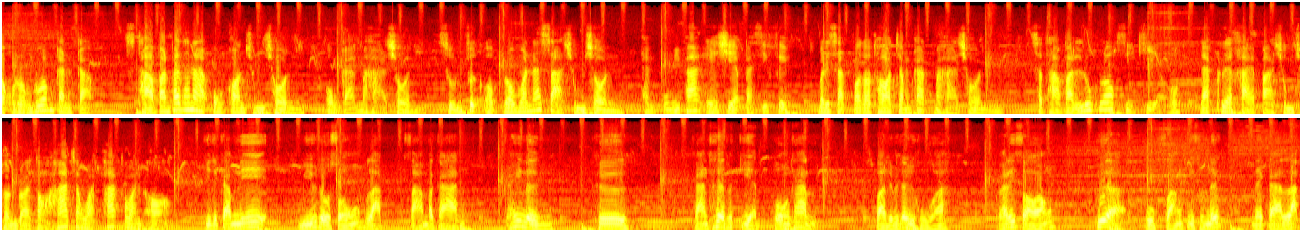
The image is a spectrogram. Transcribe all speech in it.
ตกลงร่วมกันกับสถาบันพัฒนาองค์กรชุมชน องค์การมหาชน ศูนย์ฝึกอบรมวรรณศาสตร์ชุมชน แห่งภูมิภาคเอเชียแปซิฟิก บริษัทปตทจำกัดมหาชน สถาบันลูกโลกสีเขียว และเครือข่ายป่าชุมชนรอยต่อ 5 จังหวัดภาคตะวันออก กิจกรรมนี้มีวัตถุประสงค์หลัก 3 ประการการที่ 1 คือการเทิดพระเกียรติพระองค์ท่านบาทสมเด็จพระเจ้าอยู่หัวประการที่ 2 เพื่อปลูกฝังจิตสำนึกในการรัก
